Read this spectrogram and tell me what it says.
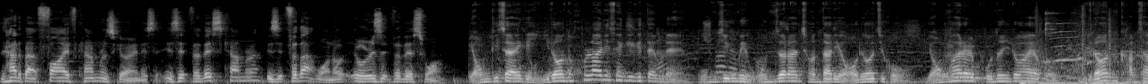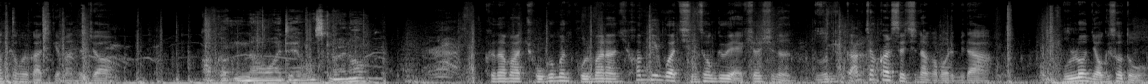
It had about five cameras going. Is, is it for this camera? Is it for that one? Or, or is it for this one? 연기자에게 이런 혼란이 생기기 때문에 움직임의 온전한 전달이 어려워지고 영화를 보는 이로 하여금 이런 감상평을 가지게 만들죠. I've got no idea what's going on. 그나마 조금은 볼만한 현빈과 진성규의 액션씬은 눈 깜짝할 새 지나가 버립니다. 물론 여기서도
